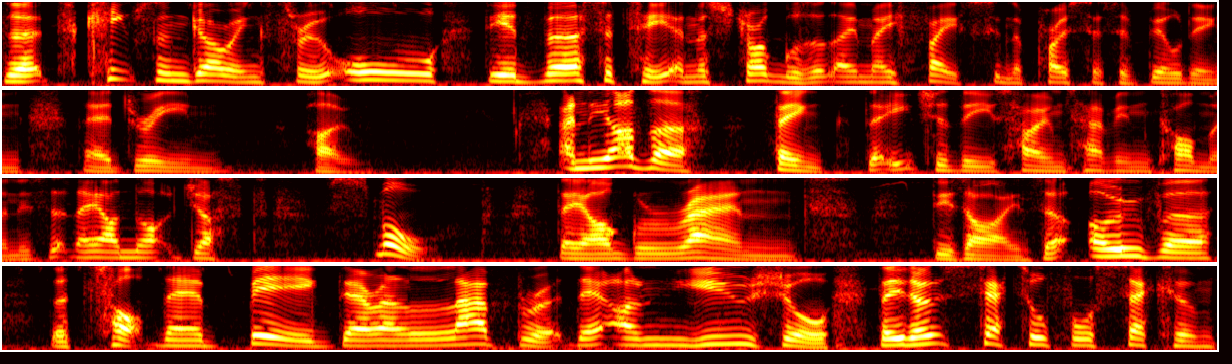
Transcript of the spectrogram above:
that keeps them going through all the adversity and the struggles that they may face in the process of building their dream home. And the other thing that each of these homes have in common is that they are not just small, they are grand designs. They're over the top, they're big, they're elaborate, they're unusual. They don't settle for second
